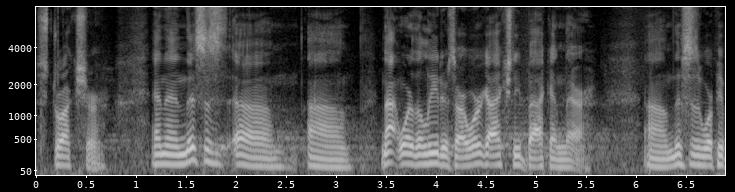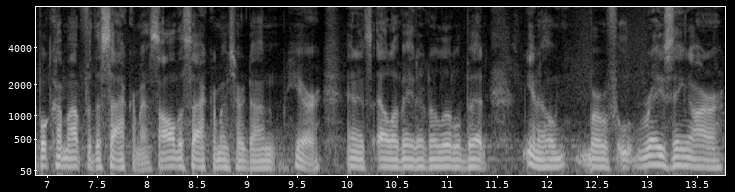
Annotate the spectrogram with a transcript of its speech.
structure. And then this is uh, uh, not where the leaders are, we're actually back in there. Um, this is where people come up for the sacraments. All the sacraments are done here, and it's elevated a little bit. You know, we're raising our,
